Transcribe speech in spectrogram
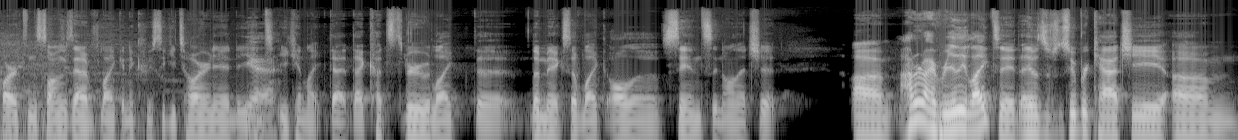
parts and songs that have like an acoustic guitar in it. that You Yeah. can, you can like that that cuts through like the the mix of like all the synths and all that shit. Um, I don't know. I really liked it. It was super catchy. Um,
